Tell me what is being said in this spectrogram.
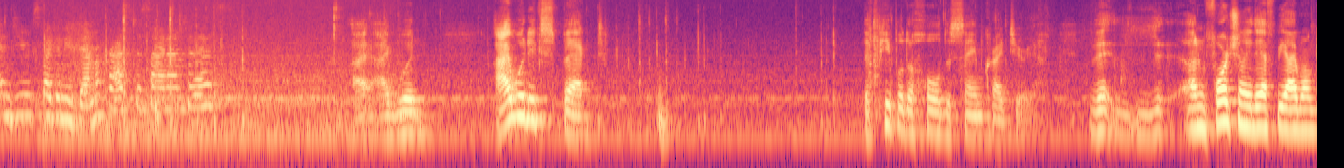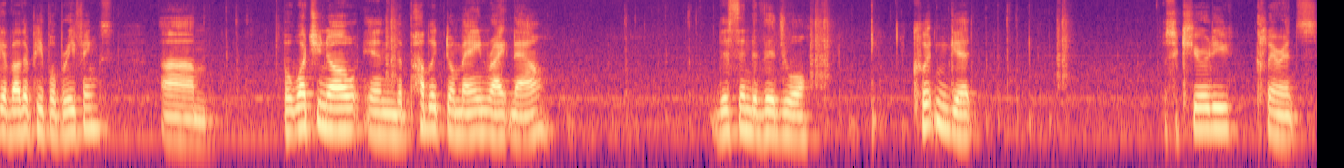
And do you expect any Democrats to sign on to this? I, I would, I would expect the people to hold the same criteria. The, the- unfortunately, the FBI won't give other people briefings. Um, But what you know in the public domain right now, this individual couldn't get security clearance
